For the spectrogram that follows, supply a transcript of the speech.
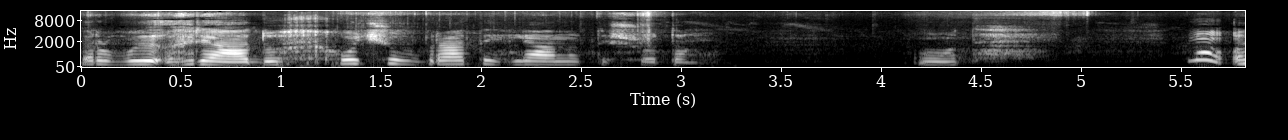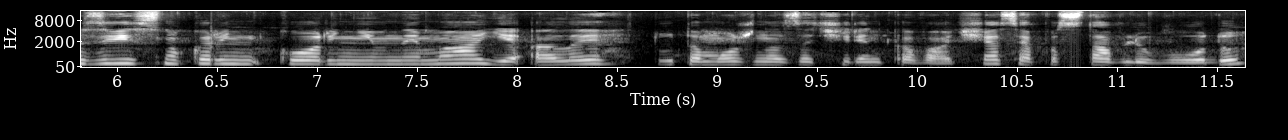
гряду. Хочу вбрати, глянути, що там. От. Ну, звісно, корінів немає, але тут можна зачеренкувати. Зараз я поставлю воду.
